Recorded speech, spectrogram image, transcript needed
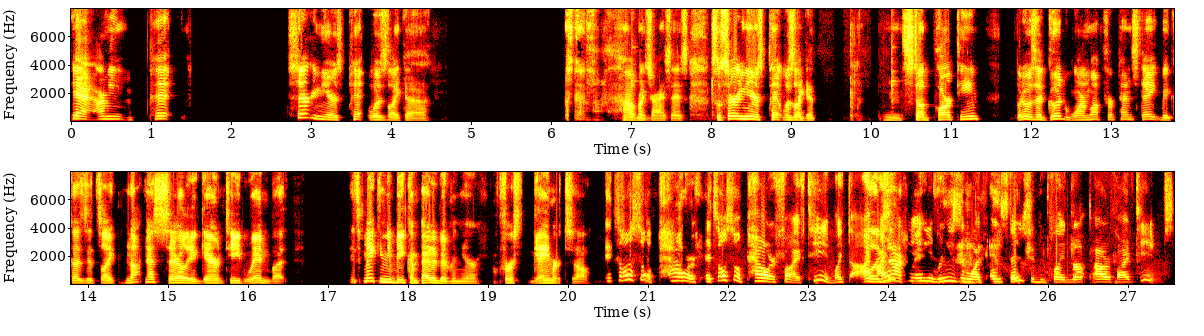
yeah. I mean, Pitt. Certain years, Pitt was like a. How am I trying to say this? So certain years, Pitt was like a subpar team, but it was a good warm up for Penn State because it's like not necessarily a guaranteed win, but it's making you be competitive in your first game or so. It's also a power. It's also a Power Five team. Like I, Well, I don't exactly. see any reason why Penn State should be playing not Power Five teams.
